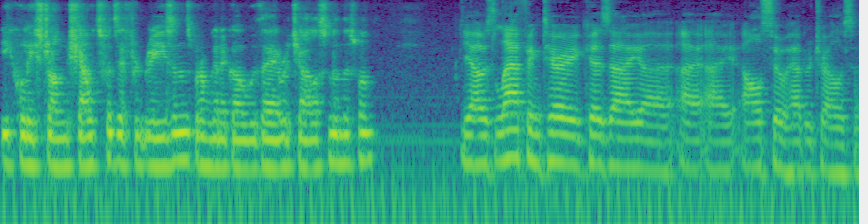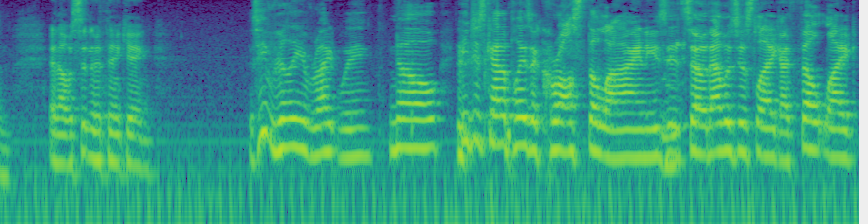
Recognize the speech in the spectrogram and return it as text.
equally strong shouts for different reasons, but I'm going to go with uh, Richarlison on this one. Yeah, I was laughing, Terry, because I, uh, I I also have Richarlison, and I was sitting there thinking, is he really a right wing? No, he just kind of plays across the line. He's so that was just like I felt like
